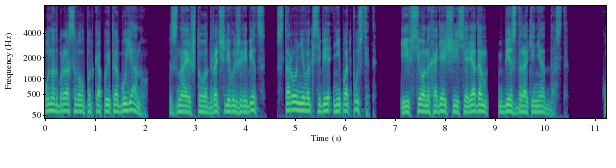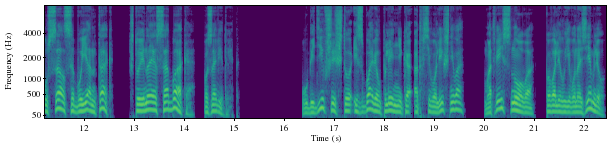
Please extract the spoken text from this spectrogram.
он отбрасывал под копыта буяну, зная, что дрочливый жеребец стороннего к себе не подпустит и все находящееся рядом без драки не отдаст. Кусался буян так, что иная собака позавидует. Убедившись, что избавил пленника от всего лишнего, Матвей снова повалил его на землю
